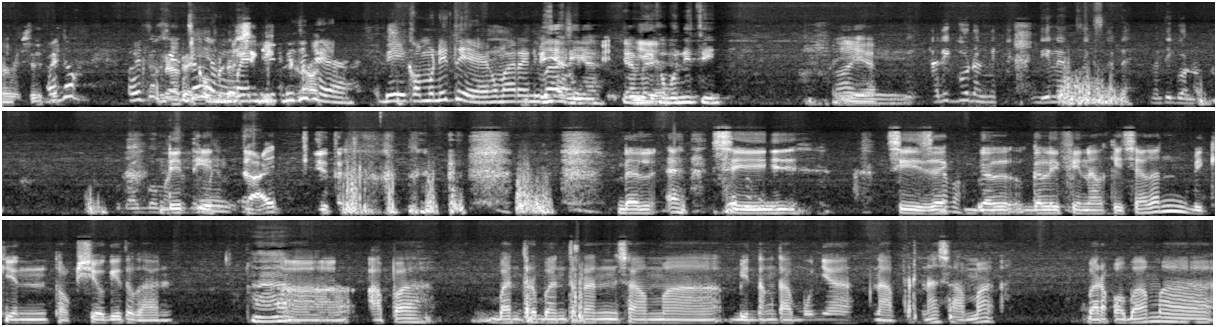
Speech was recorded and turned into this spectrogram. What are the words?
habis itu. oh itu oh itu Kenzo yang main di gitu. ini juga ya di community ya yang kemarin iya dibahas ya? iya, yang dari Iya. community. Oh, Iya. Tadi gue udah ngecek di Netflix ada. Nanti gue nonton. Udah gue Did it died gitu. Dan eh si si Zack? Gal Galifianakisnya kan bikin talk show gitu kan. Hah? Eh, apa banter-banteran sama bintang tamunya. Nah, pernah sama Barack Obama.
